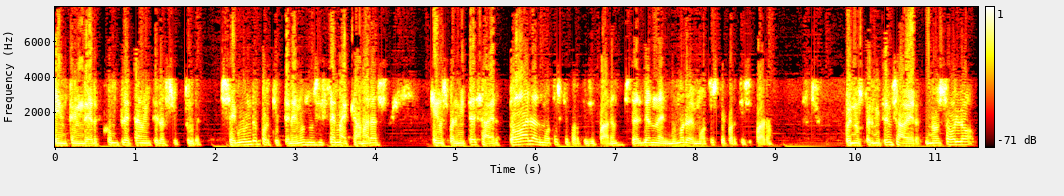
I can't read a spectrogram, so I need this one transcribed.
entender completamente la estructura. Segundo, porque tenemos un sistema de cámaras que nos permite saber todas las motos que participaron. Ustedes vieron el número de motos que participaron. Pues nos permiten saber no solo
